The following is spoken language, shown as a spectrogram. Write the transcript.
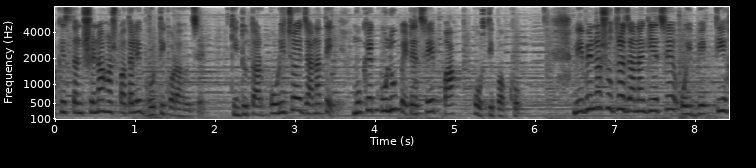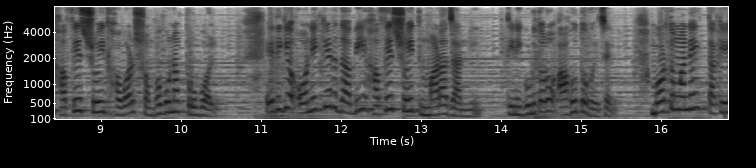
পাকিস্তান সেনা হাসপাতালে ভর্তি করা হয়েছে, কিন্তু তার পরিচয় জানাতে মুখে কুলু পেটেছে পাক কর্তৃপক্ষ। বিভিন্ন সূত্রে জানা গিয়েছে, ওই ব্যক্তি হাফিজ শহীদ হওয়ার সম্ভাবনা প্রবল। এদিকে অনেকের দাবি, হাফিজ শহীদ মারা যাননি। তিনি গুরুতর আহত হয়েছেন। বর্তমানে তাকে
